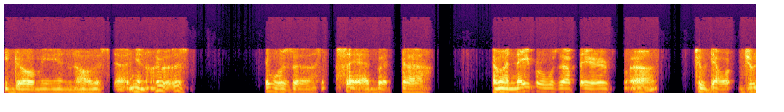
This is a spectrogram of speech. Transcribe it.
he drove me and all this stuff. You know, it was it was uh, sad, but uh, my neighbor was up there. Uh, two, door, two,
